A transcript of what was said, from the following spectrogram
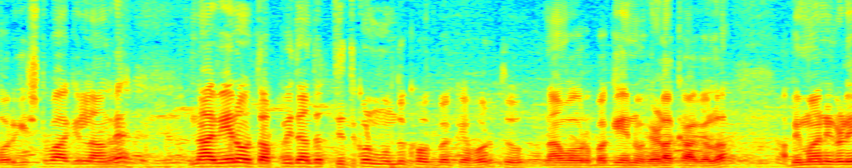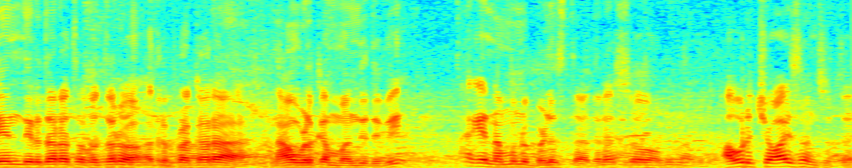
ಅವ್ರಿಗೆ ಇಷ್ಟವಾಗಿಲ್ಲ ಅಂದರೆ ನಾವೇನೋ ತಪ್ಪಿದೆ ಅಂತ ತಿದ್ಕೊಂಡು ಮುಂದಕ್ಕೆ ಹೋಗಬೇಕೆ ಹೊರತು ನಾವು ಅವ್ರ ಬಗ್ಗೆ ಏನು ಹೇಳೋಕ್ಕಾಗಲ್ಲ. ಏನು ನಿರ್ಧಾರ ತಗೋತಾರೋ ಅದ್ರ ಪ್ರಕಾರ ನಾವು ಉಳ್ಕೊಂಡು ಬಂದಿದ್ದೀವಿ ಹಾಗೆ ನಮ್ಮನ್ನು ಬೆಳೆಸ್ತಾ ಇದ್ದಾರೆ. ಸೊ ಅವ್ರ ಚಾಯ್ಸ್ ಅನಿಸುತ್ತೆ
